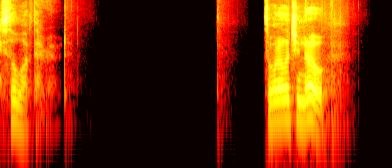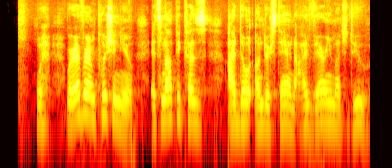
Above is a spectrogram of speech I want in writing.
I still walk that road. So I want to let you know wherever I'm pushing you, it's not because I don't understand. I very much do.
